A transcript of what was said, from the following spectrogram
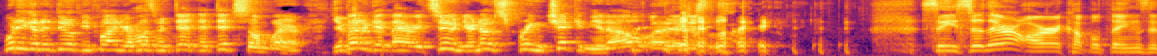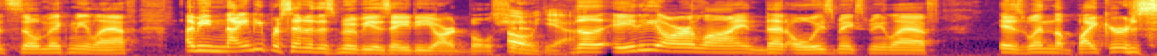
What are you going to do if you find your husband dead in a ditch somewhere? You better get married soon. You're no spring chicken, you know." And it just- See, so there are a couple things that still make me laugh. I mean, 90% of this movie is ADR bullshit. Oh, yeah. The ADR line that always makes me laugh is when the bikers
